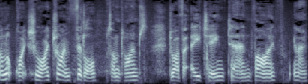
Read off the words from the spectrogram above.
I'm not quite sure. I try and fiddle sometimes. Do I have it 18, 10, 5, you know.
